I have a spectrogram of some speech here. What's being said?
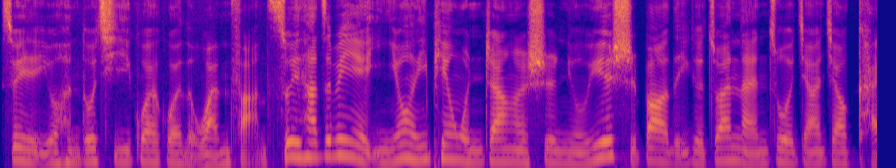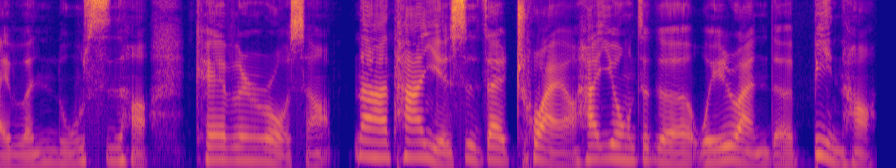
所以有很多奇奇怪怪的玩法，所以他这边也引用了一篇文章啊，是《纽约时报》的。一个专栏作家叫凯文·卢斯哈，Kevin Ross） 哈，那他也是在 try 啊，他用这个微软的病哈，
